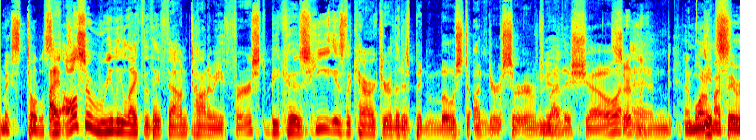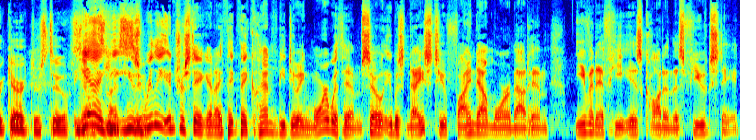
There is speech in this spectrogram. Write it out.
Makes total sense. I also really like that they found Ptonomy first because he is the character that has been most underserved by this show. Certainly. And, and one of my it's- favorite characters, too. So Yeah, it's he, nice to he's see him. really interesting, and I think they can be doing more with him. So it was nice to find out more about him, even if he is caught in this fugue state.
